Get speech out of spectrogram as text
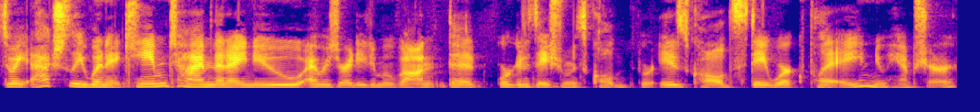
So I actually, when it came time that I knew I was ready to move on, the organization was called or is called Stay Work Play New Hampshire.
